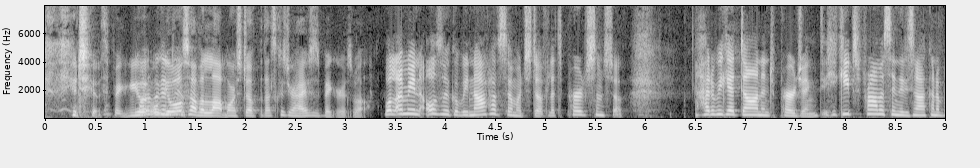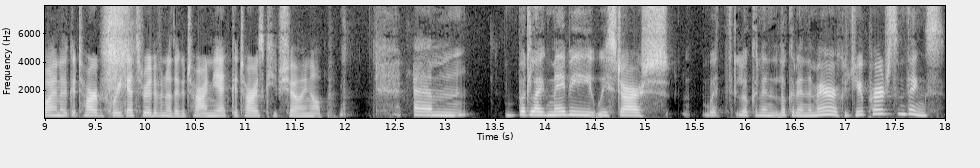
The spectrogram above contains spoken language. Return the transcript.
you do have the big. You, What are we you gonna also have a lot more stuff, but that's because your house is bigger as well. Well, I mean, also, could we not have so much stuff? Let's purge some stuff. How do we get Don into purging? He keeps promising that he's not going to buy another guitar before he gets rid of another guitar, and yet guitars keep showing up. Um, but like maybe we start with looking in looking in the mirror. Could you purge some things?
